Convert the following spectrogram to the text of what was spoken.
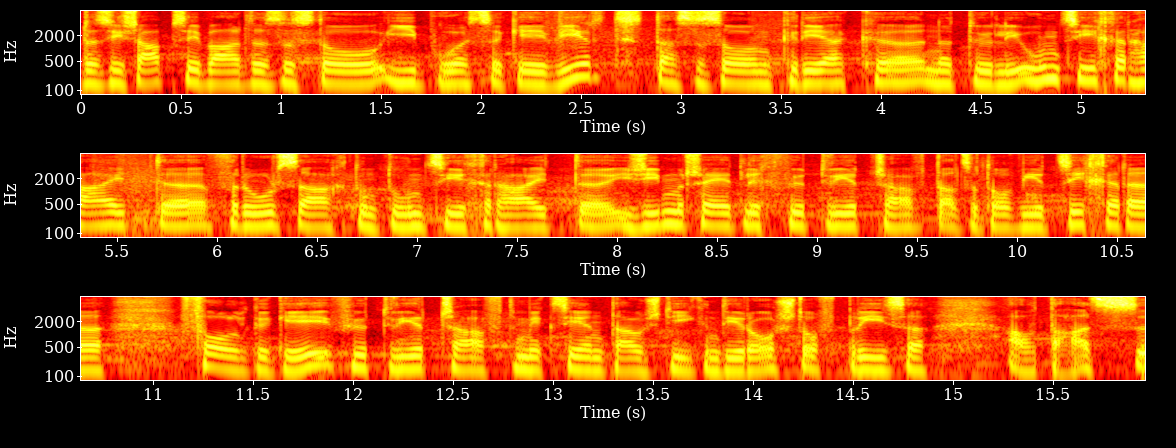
Das ist absehbar, dass es hier Einbußen geben wird, dass so ein Krieg äh, natürlich Unsicherheit äh, verursacht und Unsicherheit äh, ist immer schädlich für die Wirtschaft. Also da wird sicher Folgen geben für die Wirtschaft. Wir sehen auch steigende Rohstoffpreise. Auch das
